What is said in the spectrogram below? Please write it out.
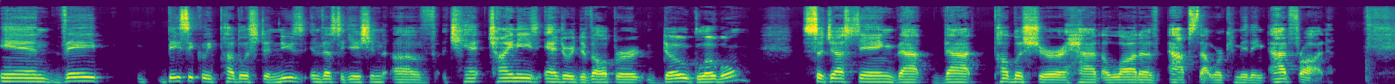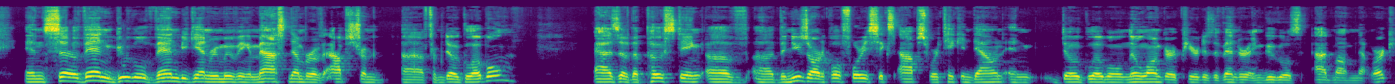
and they basically published a news investigation of Ch- Chinese Android developer DO Global, suggesting that that publisher had a lot of apps that were committing ad fraud. And so then Google then began removing a mass number of apps from uh, from DO Global. As of the posting of uh, the news article, 46 apps were taken down, and DO Global no longer appeared as a vendor in Google's AdMob network.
